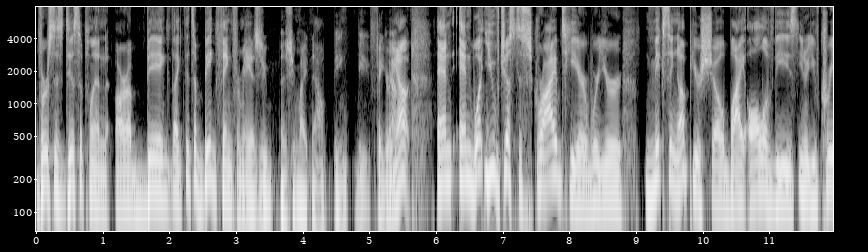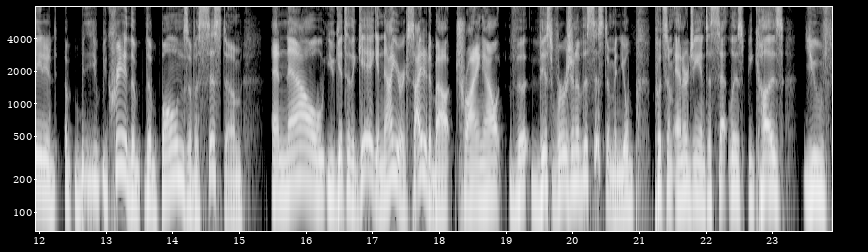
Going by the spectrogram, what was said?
versus discipline are a big, like it's a big thing for me, as you as you might now be be figuring out. And and what you've just described here, where you're mixing up your show by all of these, you know, you've created a, you you created the the bones of a system and now you get to the gig and now you're excited about trying out the this version of the system and you'll put some energy into set list because you've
